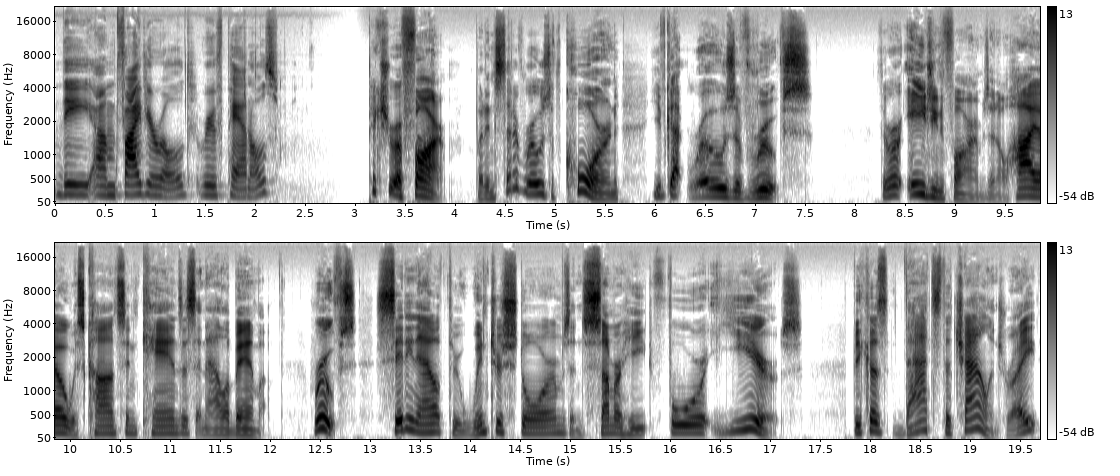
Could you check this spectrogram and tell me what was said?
the um, five-year-old roof panels. Picture a farm, but instead of rows of corn, you've got rows of roofs. There are aging farms in Ohio, Wisconsin, Kansas, and Alabama roofs sitting out through winter storms and summer heat for years. Because that's the challenge, right?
